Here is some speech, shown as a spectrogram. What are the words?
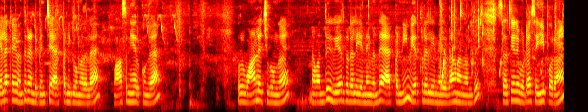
ஏலக்காய் வந்து ரெண்டு பெஞ்சு ஆட் பண்ணிக்கோங்க அதில். வாசனையாக இருக்குங்க. ஒரு வானல் வச்சுக்கோங்க. நான் வந்து வேர்க்கடலை எண்ணெய் வந்து ஆட் பண்ணி வேர்க்கடலை எண்ணெயில் தான் நாங்கள் வந்து சர்க்கரை போட்டால் செய்ய போகிறேன்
